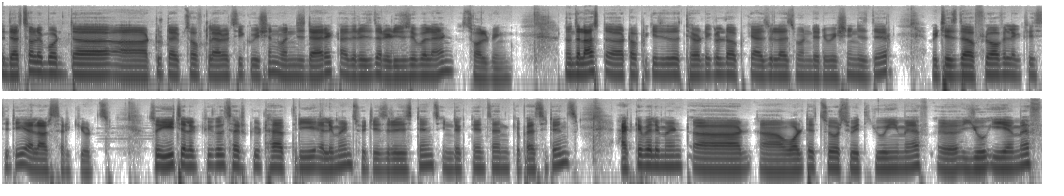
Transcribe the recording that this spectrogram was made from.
so that's all about the uh, two types of Clairaut's equation. One is direct other is the reducible and solving. Now the last uh, topic is the theoretical topic as well as one derivation is there which is the flow of electricity lr circuits. So each electrical circuit have three elements which is resistance inductance and capacitance. Active element uh, uh voltage source with uemf uemf uh,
